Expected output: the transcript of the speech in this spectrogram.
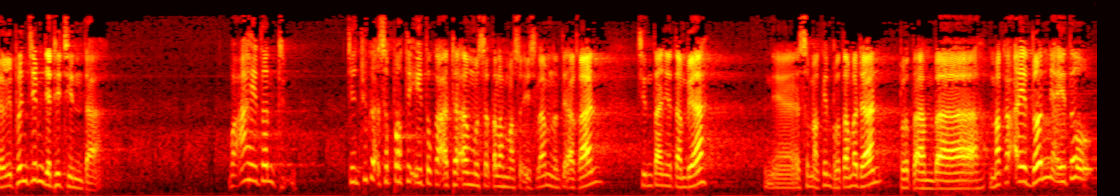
dari benci menjadi cinta. Wah aidan dan juga seperti itu keadaanmu setelah masuk Islam nanti akan cintanya tambah ya, semakin bertambah dan bertambah. Maka aidonnya itu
